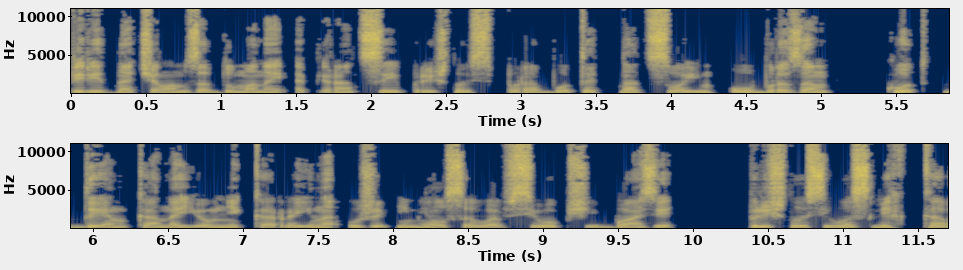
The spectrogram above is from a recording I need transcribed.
Перед началом задуманной операции пришлось поработать над своим образом. Код ДНК наемника Рейна уже имелся во всеобщей базе. Пришлось его слегка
